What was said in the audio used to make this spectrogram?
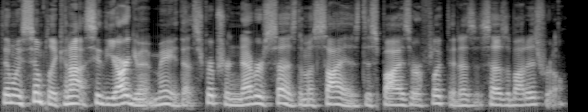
then we simply cannot see the argument made that Scripture never says the Messiah is despised or afflicted as it says about Israel.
